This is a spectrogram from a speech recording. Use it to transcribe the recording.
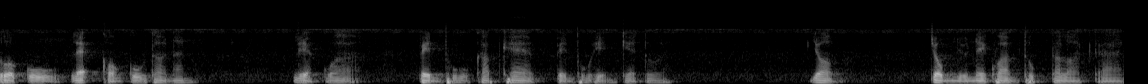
ตัวกูและของกูเท่านั้น เรียกว่าเป็นผู้คับแคบเป็นผู้เห็นแก่ตัว ย่อมจมอยู่ในความทุกข์ตลอดกาล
